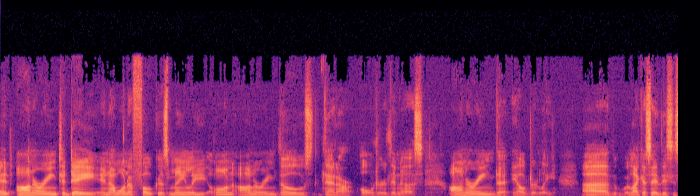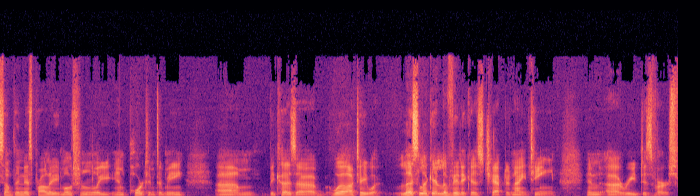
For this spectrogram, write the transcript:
at honoring today, and I want to focus mainly on honoring those that are older than us, honoring the elderly. Uh, like I said, this is something that's probably emotionally important to me um, because, uh, well, I'll tell you what, let's look at Leviticus chapter 19 and uh, read this verse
